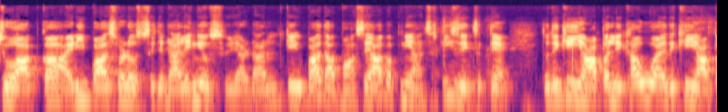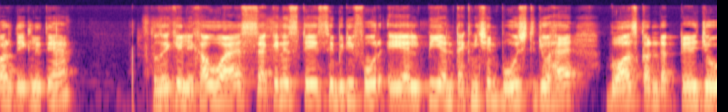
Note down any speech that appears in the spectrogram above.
जो आपका आईडी पासवर्ड उससे जो डालेंगे उससे डालने के बाद आप वहाँ से आप अपनी आंसर कीज़ देख सकते हैं। तो देखिए यहाँ पर लिखा हुआ है देखिए यहाँ पर देख लेते हैं। तो देखिए, लिखा हुआ है second stage C B T for A L P and technician post जो है वॉज़ कंडक्टेड जो,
